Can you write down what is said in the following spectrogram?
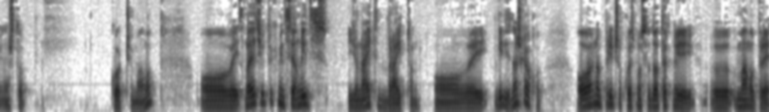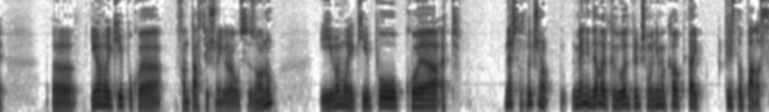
nešto koči malo, ove, sledeća utakmica je Leeds United Brighton. Ove, vidi, znaš kako? Ova je ona priča koju smo se dotakli uh, malo pre. Uh, imamo ekipu koja fantastično igra ovu sezonu i imamo ekipu koja, eto, nešto slično, meni deluje kad god pričamo o njima kao taj Crystal Palace.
